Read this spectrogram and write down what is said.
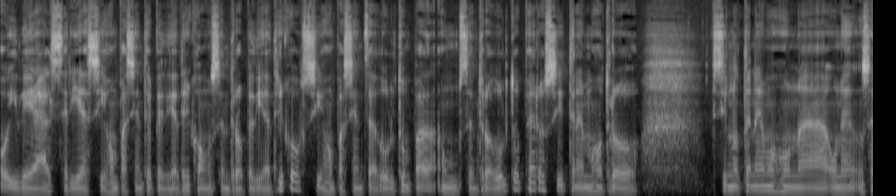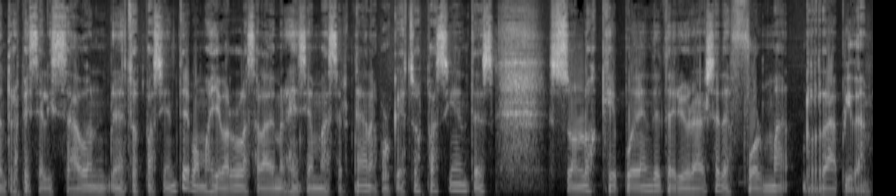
O ideal sería si es un paciente pediátrico, un centro pediátrico, si es un paciente adulto, un centro adulto, pero si tenemos otro si no tenemos un centro especializado en, estos pacientes, vamos a llevarlo a la sala de emergencia más cercana, porque estos pacientes son los que pueden deteriorarse de forma rápida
